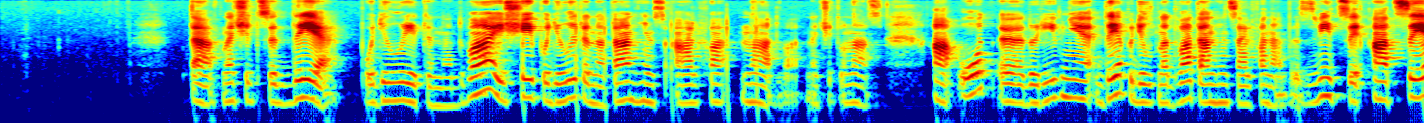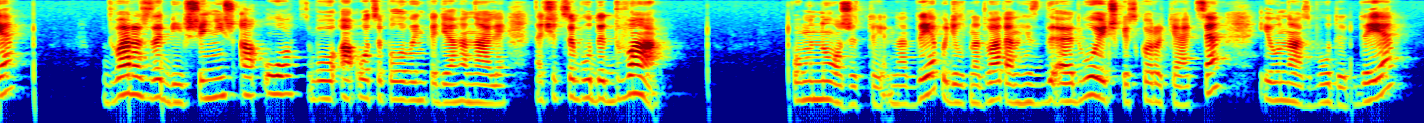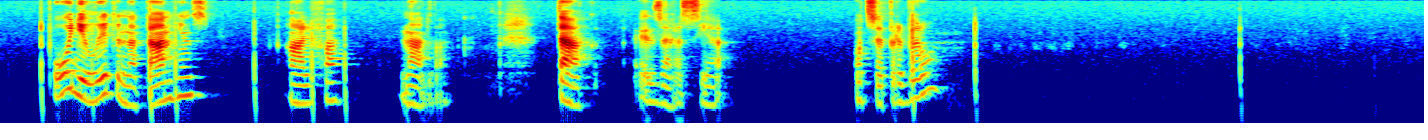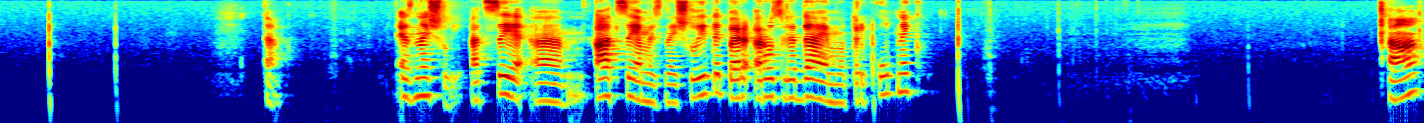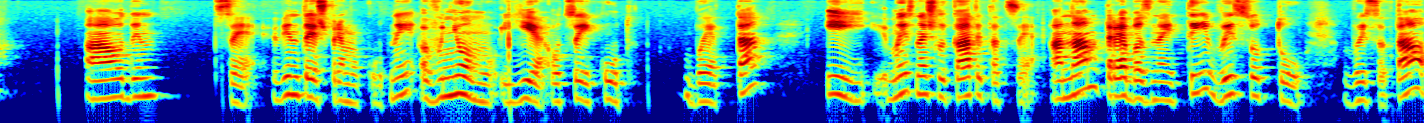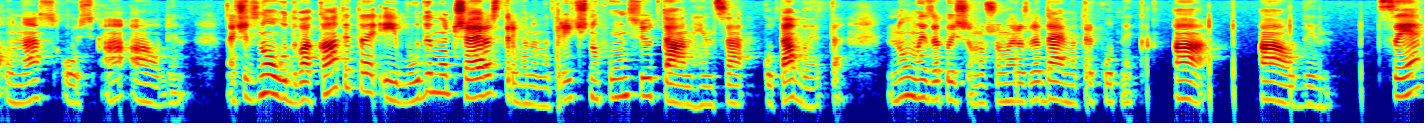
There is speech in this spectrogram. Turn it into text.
Так, значить, це D поділити на 2 і ще й поділити на тангенс альфа на 2. Значить, у нас АО е, дорівнює D поділити на 2 тангенс альфа на 2. Звідси АС в два рази більше, ніж АО, бо АО це половинка діагоналі. Значить, це буде 2 помножити на D, поділити на 2 тангенс. Е, Двоєчки скоротяться, і у нас буде D поділити на тангенс альфа на 2. Так, е, зараз я оце приберу. Так. Е, Знайшли. А це, е, а це ми знайшли. Тепер розглядаємо трикутник А, А1, С. Він теж прямокутний. В ньому є оцей кут бета. І ми знайшли катета С. А нам треба знайти висоту. Висота у нас ось АА1. Значить, знову два катета і будемо через тригонометричну функцію тангенса кута бета. Ну, ми запишемо, що ми розглядаємо трикутник А, А1, С.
